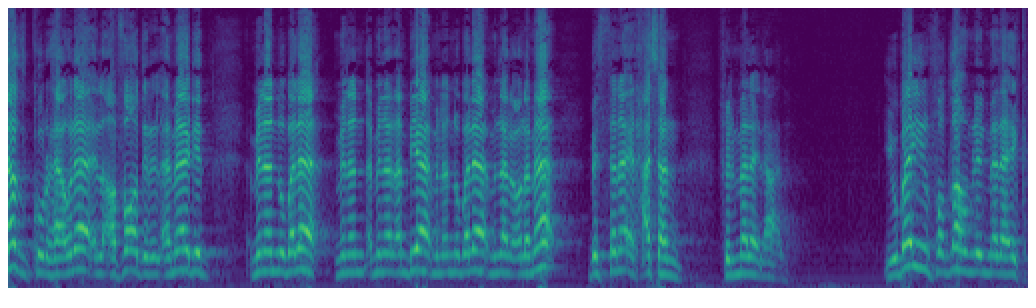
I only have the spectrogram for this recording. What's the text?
يذكر هؤلاء الأفاضل الأماجد من النبلاء من من الأنبياء من النبلاء من العلماء بالثناء الحسن في الملأ الأعلى. يبين فضلهم للملائكة.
